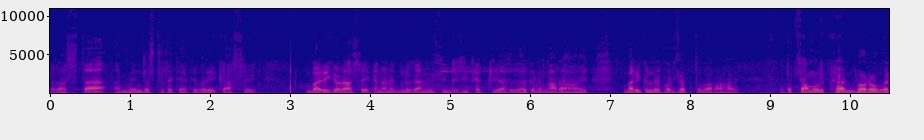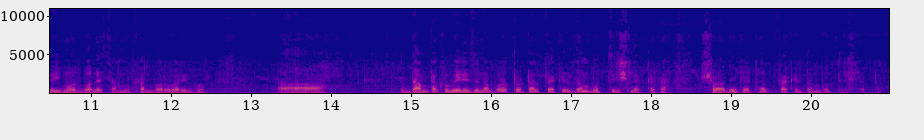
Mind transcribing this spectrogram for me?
রাস্তা মেন রাস্তা থেকে একেবারেই কাছে। বাড়িঘর আছে, এখানে অনেকগুলো গার্মেন্টস ইন্ডাস্ট্রি ফ্যাক্টরি আছে, যার কারণে ভাড়া হয়। বাড়ি করলে পর্যাপ্ত ভাড়া হয়। এটা চামুর খান বড় বাড়ি মোড় বলে, চামুর খান বড় বাড়ি মোড়। দামটা খুবই রিজনেবল টোটাল প্যাকেজ দাম বত্রিশ লাখ টাকা। সোয়া কাঠার প্যাকেজ দাম বত্রিশ লাখ টাকা।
